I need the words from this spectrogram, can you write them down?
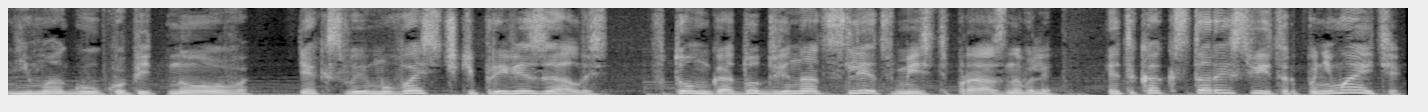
«Не могу купить нового. Я к своему Васечке привязалась. В том году 12 лет вместе праздновали. Это как старый свитер, понимаете?»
